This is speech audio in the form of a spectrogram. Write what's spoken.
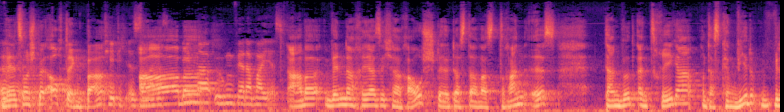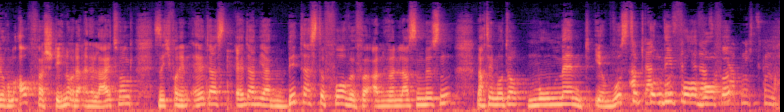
äh, Wäre zum Beispiel auch denkbar. tätig ist, aber, immer irgendwer dabei ist. Aber wenn nachher sich herausstellt, dass da was dran ist, dann wird ein Träger, und das können wir wiederum auch verstehen, oder eine Leitung, sich von den Eltern ja bitterste Vorwürfe anhören lassen müssen, nach dem Motto, Moment, ihr wusstet um die Vorwürfe. und ihr habt nichts gemacht.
